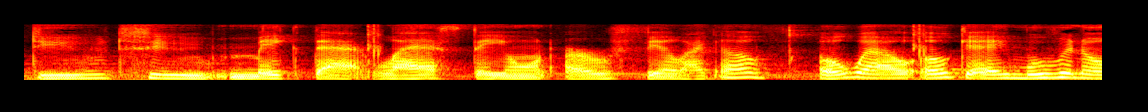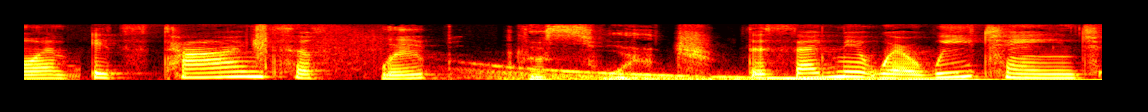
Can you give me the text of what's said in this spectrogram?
do to make that last day on earth feel like, oh, oh well, okay, moving on. It's time to flip the switch. The segment where we change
